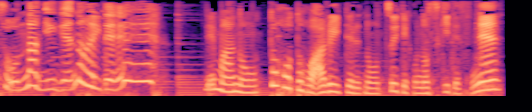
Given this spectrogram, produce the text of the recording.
そんな逃げないででもあの、とほとほ歩いてるのをついてくの好きですね。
